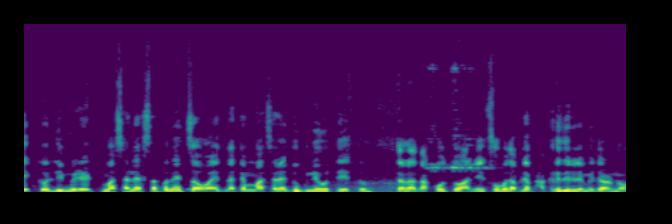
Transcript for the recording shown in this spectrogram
एक लिमिटेड मसाले असतात पण हे चव आहेत ना त्या मसाले दुगणे होते त्याला दाखवतो. आणि सोबत आपल्या भाकरी दिलेल्या मित्रांनो.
